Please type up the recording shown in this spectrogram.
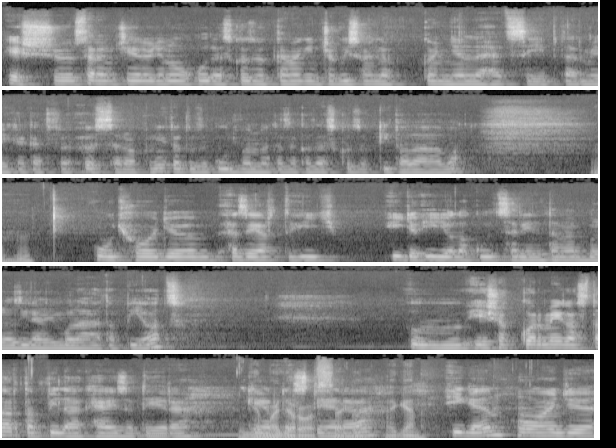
és ö, szerencsére, hogy a no-code eszközökkel megint csak viszonylag könnyen lehet szép termékeket összerakni, tehát ezek úgy vannak ezek az eszközök kitalálva. Uh-huh. Úgyhogy ezért így így, így alakult szerintem ebből az irányból át a piac. És akkor még a startup világ helyzetére igen, kérdeztél rá. Igen. igen, hogy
